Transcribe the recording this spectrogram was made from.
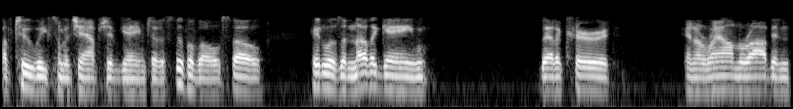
of two weeks from the championship game to the Super Bowl, so it was another game that occurred in a round robin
